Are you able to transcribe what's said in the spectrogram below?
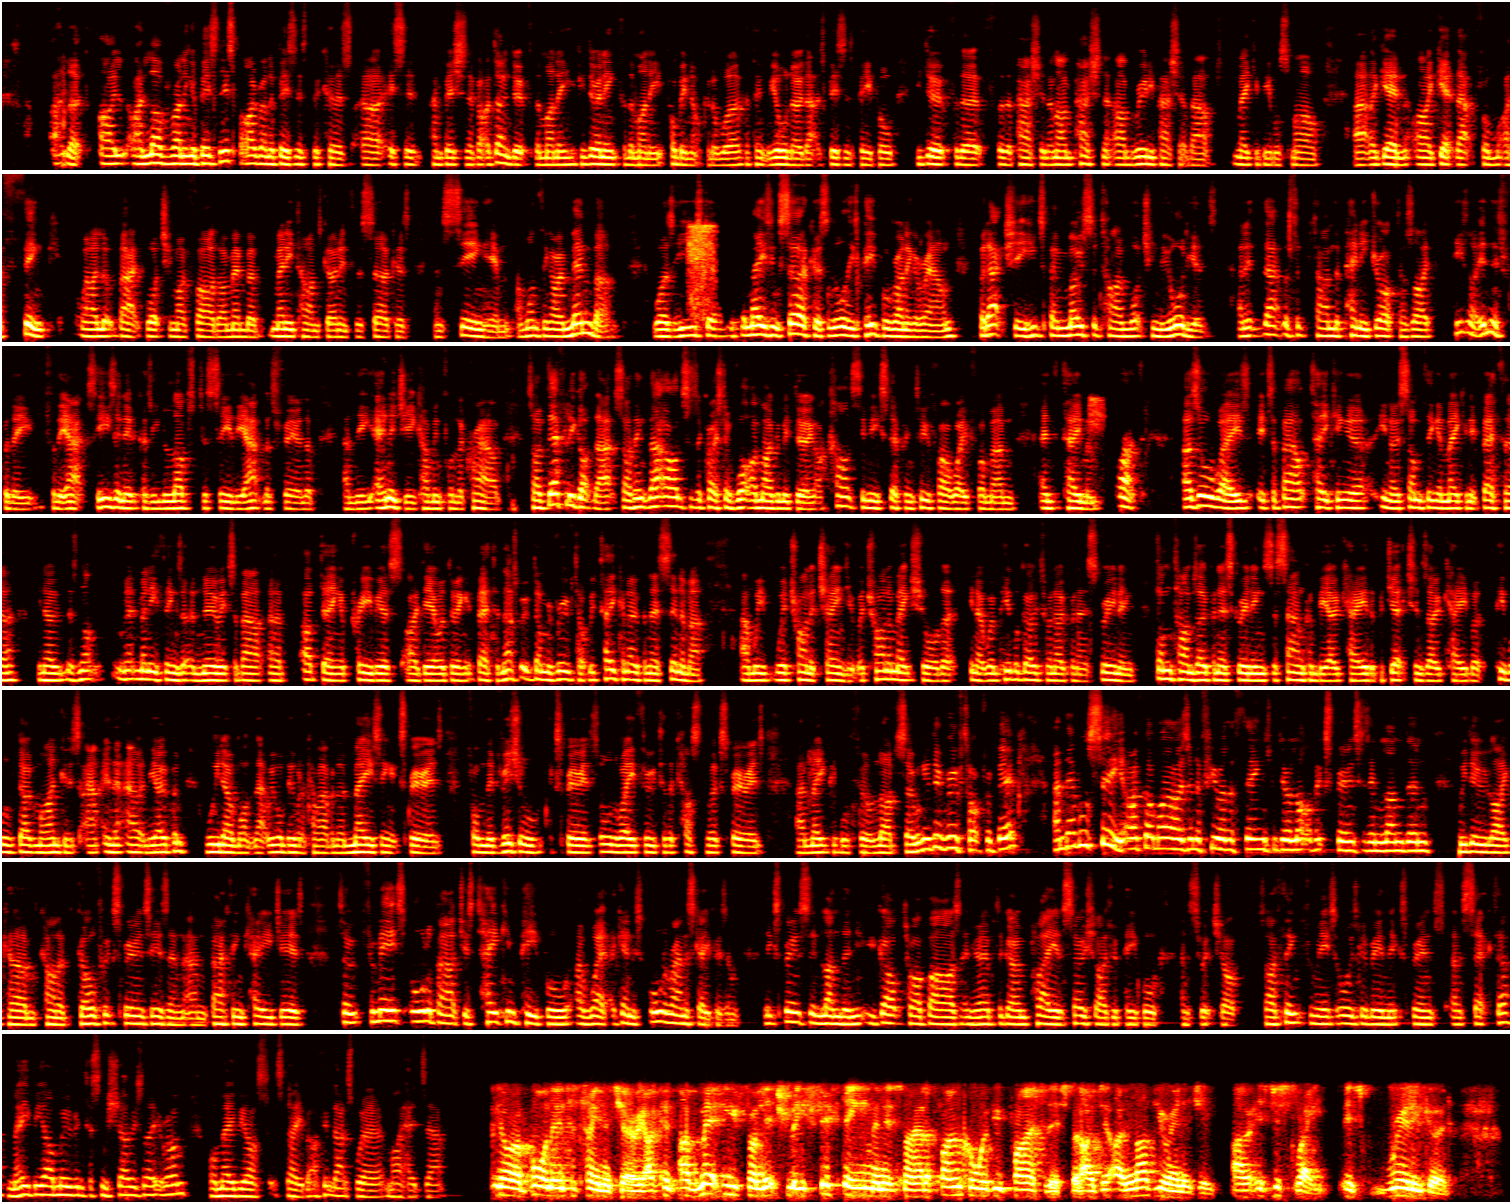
look, I, I love running a business, but I run a business because uh, it's an ambition. If I don't do it for the money, if you do anything for the money, it's probably not going to work. I think we all know that as business people, you do it for the for the passion, and I'm passionate. I'm really passionate about making people smile. Uh, again, I get that from I think when I look back watching my father, I remember many times going into the circus and seeing him. And one thing I remember was he used to have this amazing circus and all these people running around, but actually he'd spend most of the time watching the audience. And it, that was the time the penny dropped. I was like, he's not in this for the for the acts. He's in it because he loves to see the atmosphere and the and the energy coming from the crowd. So I've definitely got that. So I think that answers the question of what am I going to be doing. I can't see me stepping too far away from um, entertainment, but as always, it's about taking a you know something and making it better. You know, there's not many things that are new. It's about uh, updating a previous idea or doing it better. And that's what we've done with Rooftop. We've taken open air cinema and we are trying to change it. We're trying to make sure that you know when people go to an open air screening, sometimes open air screenings the sound can be okay, the projection's okay, but people don't mind because it's out in the, out in the open. We don't want that. We want people to come have an amazing experience from the visual experience all the way through to the customer experience and make people feel loved. So we're going to do Rooftop for a bit, and then we'll see. I've got my eyes on a few other things. We do a lot of experiences in London. We do like um, kind of golf experiences and, and batting cages. So for me, it's all about just taking people away. Again, it's all around The experience in London, you, you go up to our bars and you're able to go and play and socialize with people and switch off. So I think for me, it's always going to be in the experience uh, sector. Maybe I'll move into some shows later on, or maybe I'll stay. But I think that's where my head's at. You're a born entertainer, Gerry. I can, I've met you for literally 15 minutes, and I had a phone call with you prior to this. But I, do, I love your energy. Uh, it's just great. It's really good,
